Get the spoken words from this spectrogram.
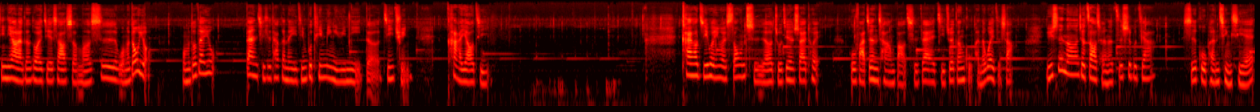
今天要来跟各位介绍什么是我们都有，我们都在用，但其实它可能已经不听命于你的肌群——髂腰肌。髂腰肌会因为松弛而逐渐衰退。无法正常保持在脊椎跟骨盆的位置上，于是呢，就造成了姿势不佳，使骨盆倾斜。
